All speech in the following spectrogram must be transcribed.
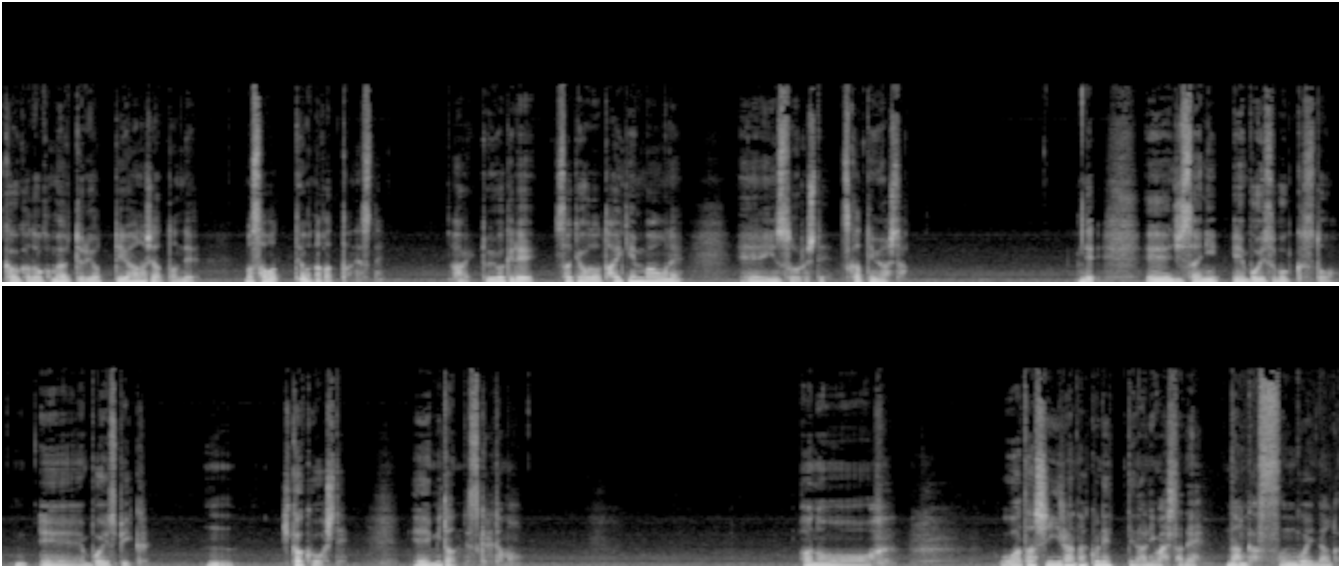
買うかどうか迷ってるよっていう話だったんで、まあ、触ってはなかったんですね。はい。というわけで先ほど体験版をね、えインストールして使ってみました。で、えー実際に、えー VOICEVOX と、えー VOICEPEAK、うん、比較をして、えー見たんですけれども。あのー私いらなくねってなりましたね。なんかすんごいなんか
